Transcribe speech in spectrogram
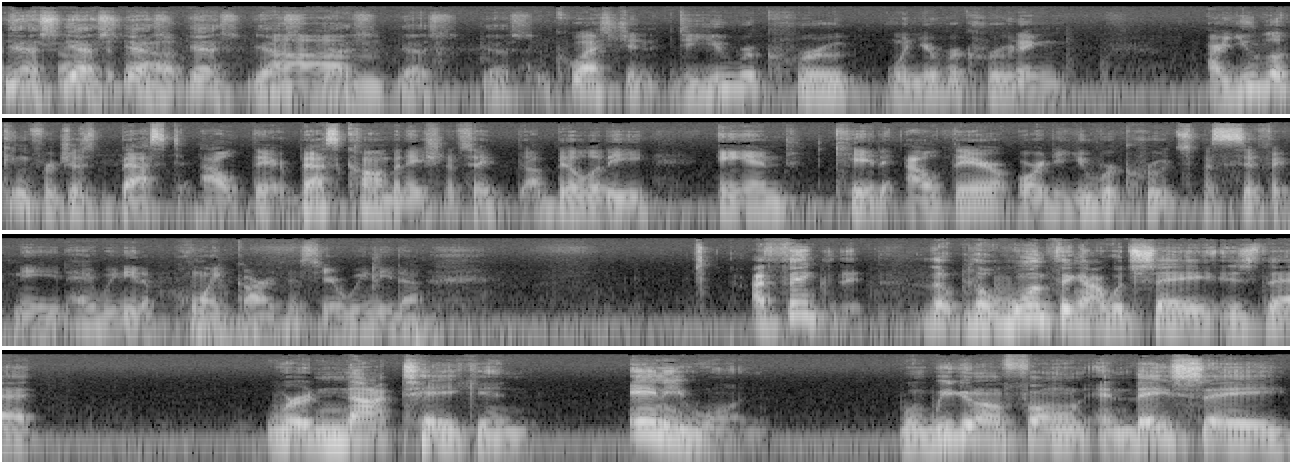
Yes, yes, yes, yes, yes, Um, yes, yes, yes. question do you recruit when you're recruiting are you looking for just best out there best combination of say ability and kid out there or do you recruit specific need hey we need a point guard this year we need a I think the the one thing I would say is that we're not taking anyone when we get on the phone and they say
